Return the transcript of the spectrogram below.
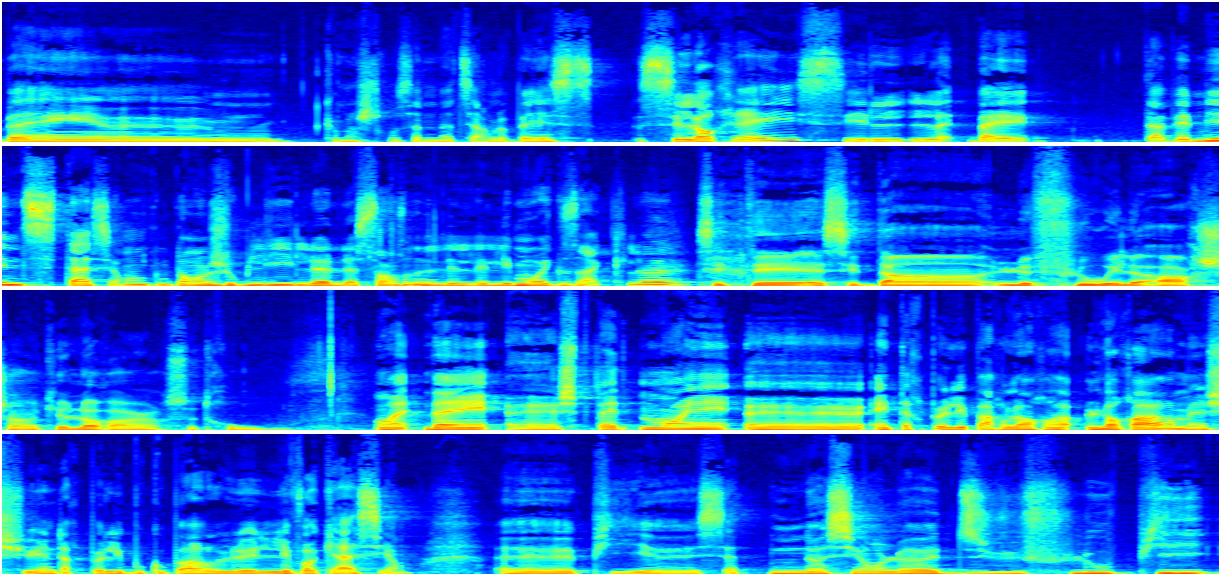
Ben, euh, comment je trouve cette matière-là? Ben, c'est l'oreille, c'est. Ben, tu avais mis une citation dont j'oublie le, le sens, le, les mots exacts. C'était, c'est dans le flou et le hors-champ que l'horreur se trouve. Oui, ben, euh, je suis peut-être moins euh, interpellée par l'horreur, mais je suis interpellée beaucoup par l'évocation. Euh, puis cette notion-là du flou, puis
